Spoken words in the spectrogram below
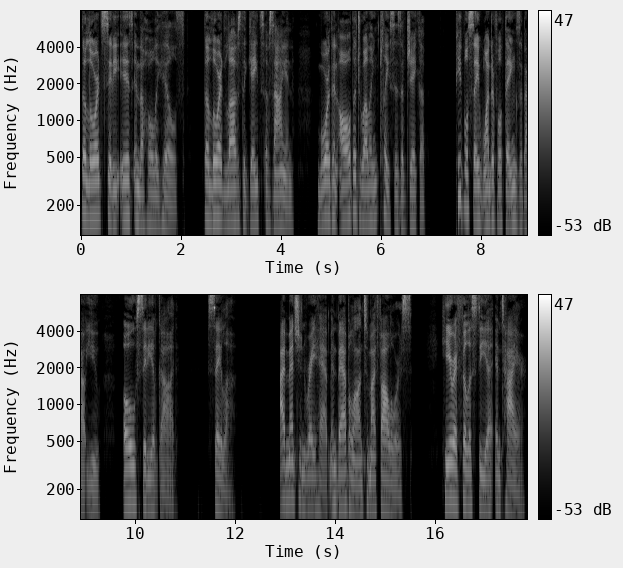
The Lord's city is in the holy hills. The Lord loves the gates of Zion more than all the dwelling places of Jacob. People say wonderful things about you, O city of God. Selah. I mentioned Rahab and Babylon to my followers. Here at Philistia and Tyre,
